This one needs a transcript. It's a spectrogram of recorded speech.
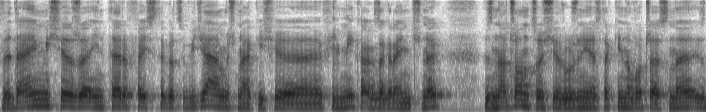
Wydaje mi się, że interfejs, z tego co widziałem już na jakichś e, filmikach zagranicznych, znacząco się różni, jest taki nowoczesny.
